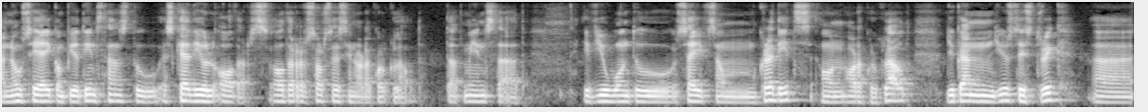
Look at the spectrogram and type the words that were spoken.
an OCI compute instance to schedule others, other resources in Oracle Cloud. That means that if you want to save some credits on Oracle Cloud, you can use this trick uh,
